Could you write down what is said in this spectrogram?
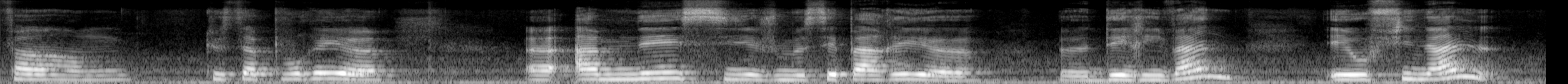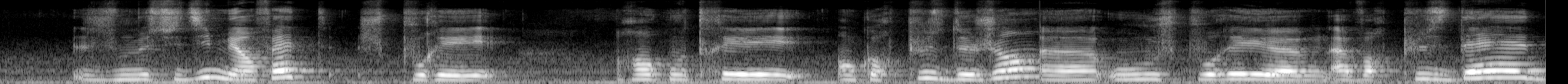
enfin, que ça pourrait euh, euh, amener si je me séparais euh, d'Erivan. Et au final, je me suis dit, mais en fait, je pourrais rencontrer encore plus de gens, ou je pourrais avoir plus d'aide.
